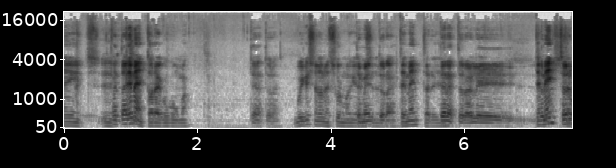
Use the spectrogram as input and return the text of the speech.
neid Fantasi- Dementore koguma. Denetore. või kes need on need surmakirjad? Dementore. Dementorid. Denetor oli. Dementor,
